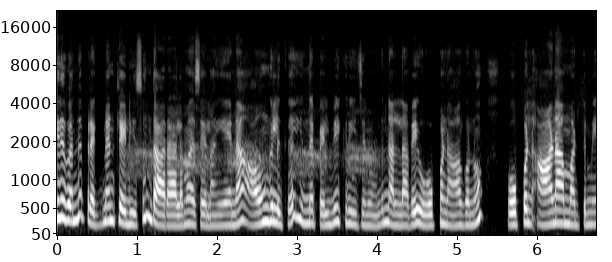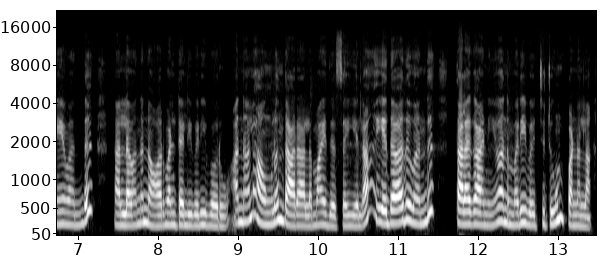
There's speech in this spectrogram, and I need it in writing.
இது வந்து ப்ரெக்னென்ட் லேடிஸும் தாராளமாக செய்யலாம். ஏன்னா அவங்களுக்கு இந்த பெல்விக் ரீஜன் வந்து நல்லாவே ஓப்பன் ஆகணும். ஓப்பன் ஆனால் மட்டுமே வந்து நல்லா வந்து நார்மல் டெலிவரி வரும். அதனால அவங்களும் தாராளமாக இதை செய்யலாம். ஏதாவது வந்து தலகாணியோ அந்த மாதிரி வச்சுட்டும் பண்ணலாம்.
